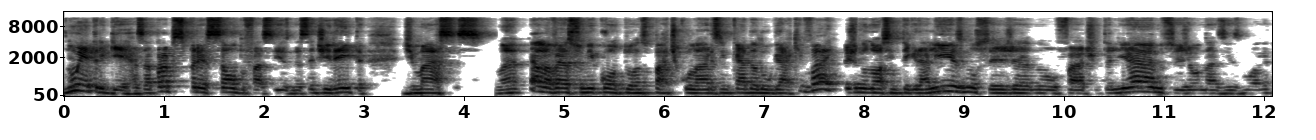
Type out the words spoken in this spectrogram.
no entre guerras, a própria expressão do fascismo, dessa direita de massas, é? ela vai assumir contornos particulares em cada lugar que vai, seja no nosso integralismo, seja no fátio italiano, seja o nazismo. Né? Ou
